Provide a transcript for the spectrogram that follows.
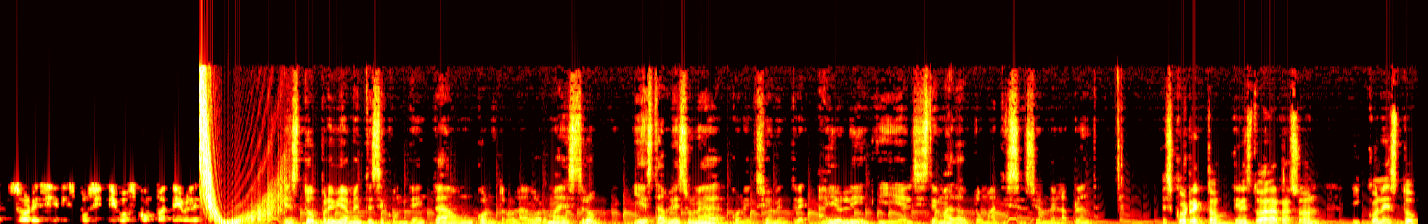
sensores y dispositivos compatibles. esto previamente se conecta a un controlador maestro y establece una conexión entre IO-Link y el sistema de automatización de la planta. Es correcto, tienes toda la razón y con esto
